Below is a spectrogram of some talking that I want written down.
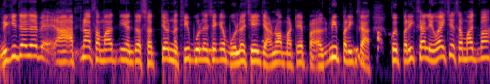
નિકિતા સાહેબ આપના સમાજની અંદર સત્ય નથી બોલે છે કે બોલે છે એ જાણવા માટે અગ્નિ પરીક્ષા. કોઈ પરીક્ષા લેવાય છે સમાજમાં?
